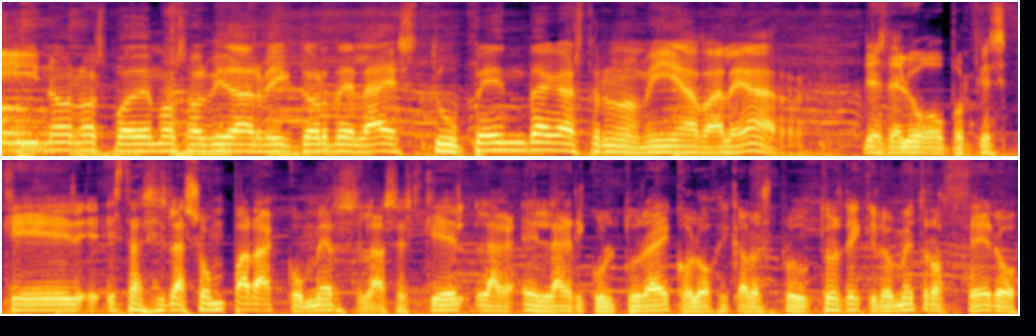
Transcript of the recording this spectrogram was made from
Y no nos podemos olvidar, Víctor, de la estupenda gastronomía balear. Desde luego, porque es que estas islas son para comérselas. Es que la, agricultura ecológica, los productos de kilómetro cero,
